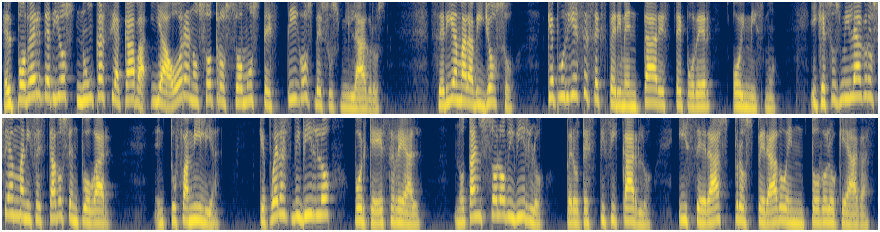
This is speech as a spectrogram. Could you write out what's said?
El poder de Dios nunca se acaba y ahora nosotros somos testigos de sus milagros. Sería maravilloso que pudieses experimentar este poder hoy mismo y que sus milagros sean manifestados en tu hogar, en tu familia, que puedas vivirlo porque es real. No tan solo vivirlo, pero testificarlo y serás prosperado en todo lo que hagas.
